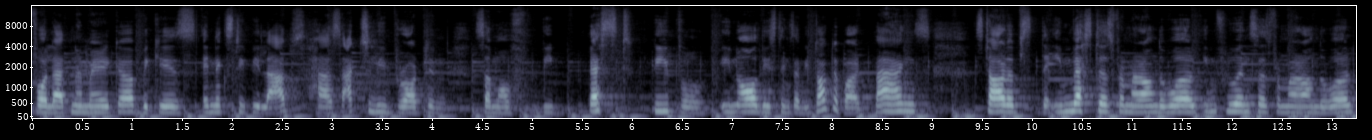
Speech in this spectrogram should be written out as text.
for Latin America because NXTP Labs has actually brought in some of the best people in all these things that we talked about banks, startups, the investors from around the world, influencers from around the world,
